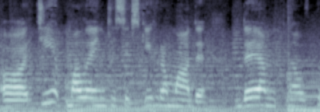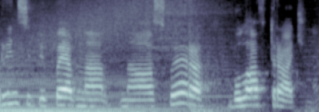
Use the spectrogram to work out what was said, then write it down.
а, ті маленькі сільські громади, де в принципі певна а, сфера була втрачена.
